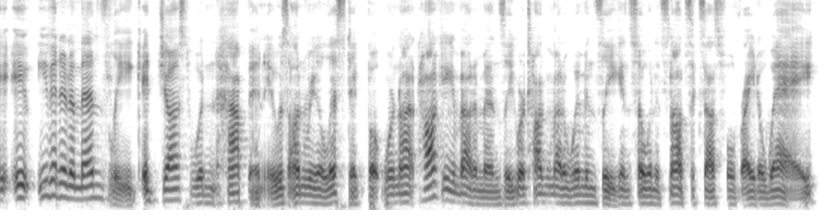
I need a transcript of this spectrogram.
It, it, even in a men's league, it just wouldn't happen. It was unrealistic. But we're not talking about a men's league; we're talking about a women's league. And so, when it's not successful right away,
